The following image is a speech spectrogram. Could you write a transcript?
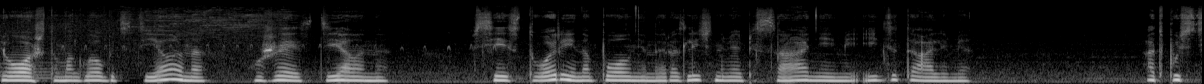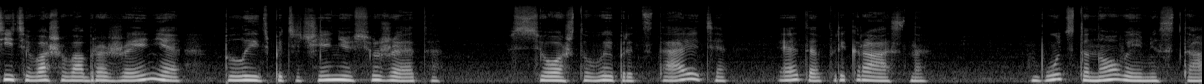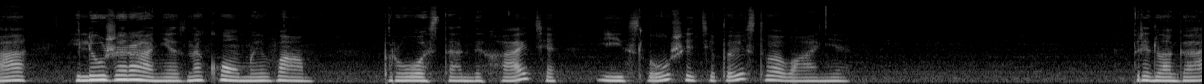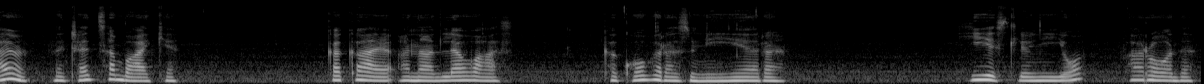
Все, что могло быть сделано, уже сделано. Все истории наполнены различными описаниями и деталями. Отпустите ваше воображение плыть по течению сюжета. Все, что вы представите, это прекрасно. Будь то новые места или уже ранее знакомые вам, просто отдыхайте и слушайте повествование. Предлагаю начать с собаки. Какая она для вас? Какого размера? Есть ли у нее порода?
